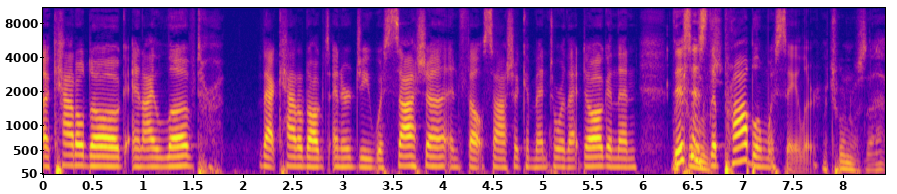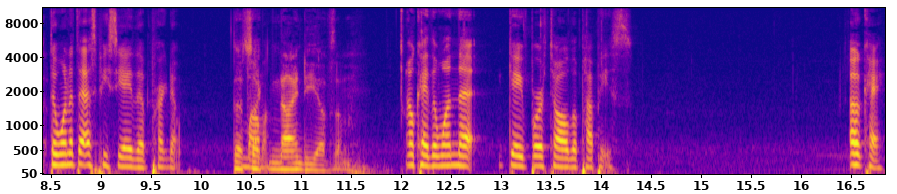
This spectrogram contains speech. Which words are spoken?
a cattle dog, and I loved her, that cattle dog's energy with Sasha and felt Sasha could mentor that dog. And then this one is the problem with Sailor. Which one was that? The one at the SPCA, the pregnant. That's Mama. like 90 of them. Okay, the one that gave birth to all the puppies. Okay.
